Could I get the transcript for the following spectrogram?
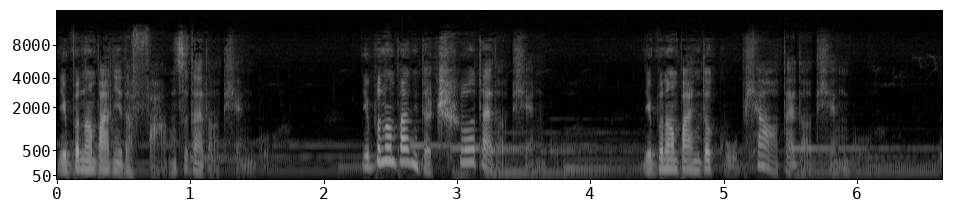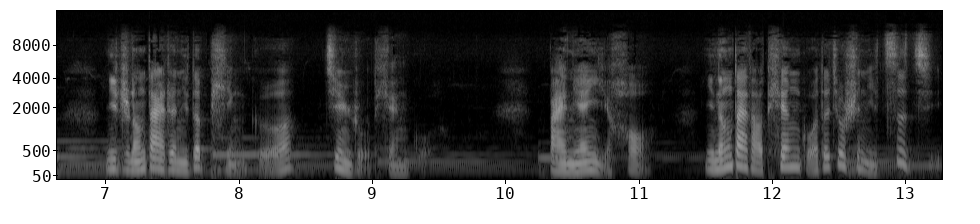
你不能把你的房子带到天国，你不能把你的车带到天国，你不能把你的股票带到天国，你只能带着你的品格进入天国。百年以后，你能带到天国的就是你自己，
